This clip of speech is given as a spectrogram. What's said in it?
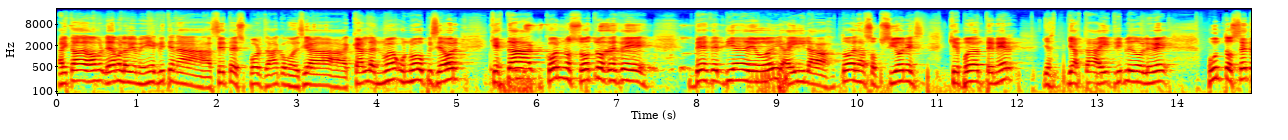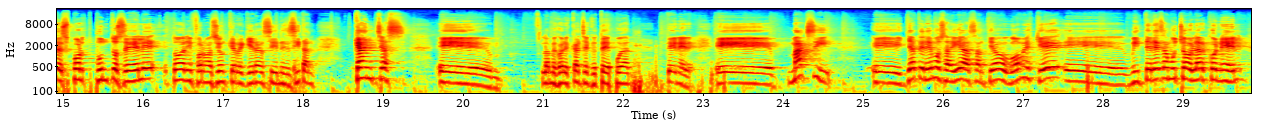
Ahí está, le damos la bienvenida, Cristian, a Z Sports, ¿ah? como decía Carla, un nuevo, auspiciador que está con nosotros desde, desde el día de hoy. Ahí todas las opciones que puedan tener, ya, ya está ahí, www.zsport.cl, toda la información que requieran si necesitan canchas. Eh, las mejores canchas que ustedes puedan tener. Eh, Maxi, eh, ya tenemos ahí a Santiago Gómez, que me interesa mucho hablar con él.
